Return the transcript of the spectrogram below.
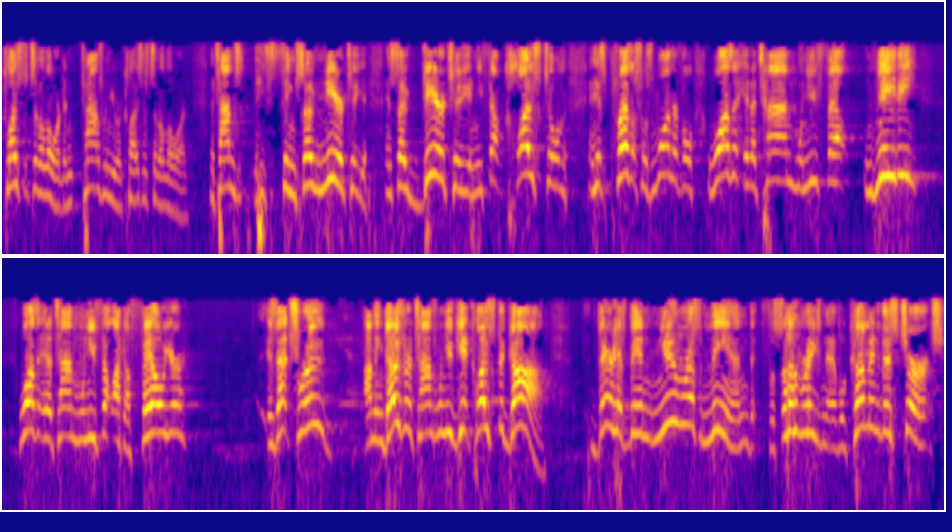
closest to the Lord? The times when you were closest to the Lord. The times He seemed so near to you and so dear to you and you felt close to Him and His presence was wonderful. Wasn't it a time when you felt needy? Wasn't it a time when you felt like a failure? Is that true? I mean, those are times when you get close to God. There has been numerous men that for some reason that will come into this church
